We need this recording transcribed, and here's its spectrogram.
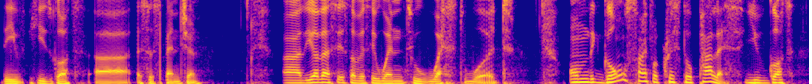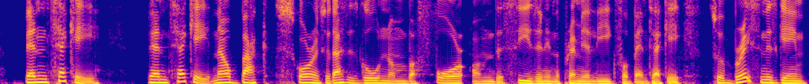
They've, he's got uh, a suspension. Uh, the other assist obviously went to Westwood. On the goal side for Crystal Palace, you've got Benteke. Benteke now back scoring. So that's his goal number four on the season in the Premier League for Benteke. So a brace in this game.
